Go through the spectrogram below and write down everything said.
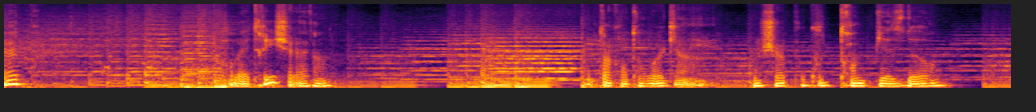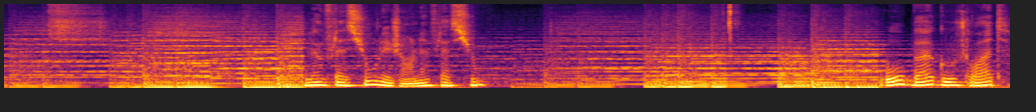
Hop. On va être riche à la fin. Autant quand on voit qu'un un chapeau coûte 30 pièces d'or. L'inflation, les gens, l'inflation. Oh, bas, gauche, droite.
